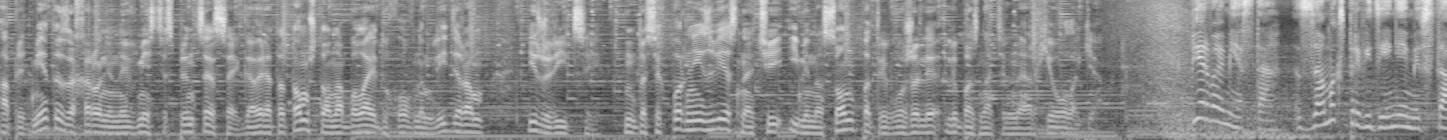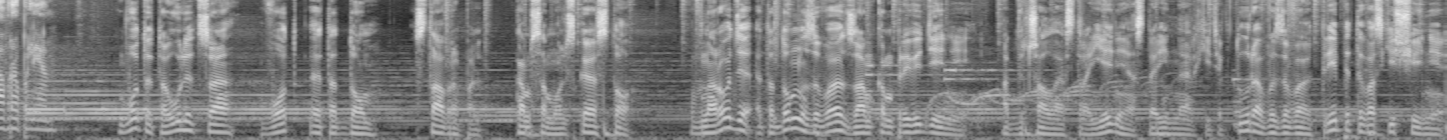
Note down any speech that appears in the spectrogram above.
а предметы, захороненные вместе с принцессой, говорят о том, что она была и духовным лидером, и жрицей. Но до сих пор неизвестно, чей именно сон потревожили любознательные археологи. Первое место. Замок с привидениями в Ставрополе. Вот эта улица, вот этот дом. Ставрополь. Комсомольская 100. В народе этот дом называют замком привидений. Обветшалое строение, старинная архитектура вызывают трепет и восхищение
